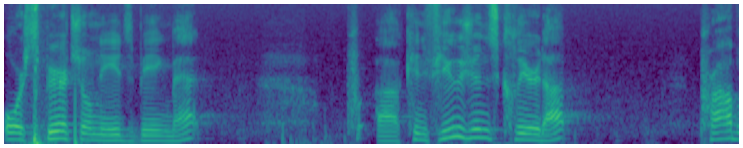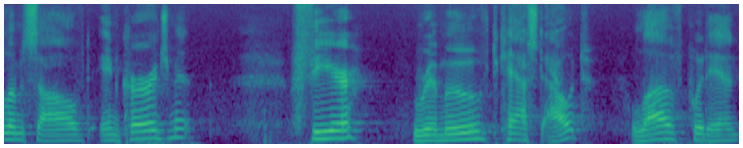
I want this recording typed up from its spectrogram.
or spiritual needs being met, uh, confusions cleared up, problem solved, encouragement, fear removed, cast out, love put in.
